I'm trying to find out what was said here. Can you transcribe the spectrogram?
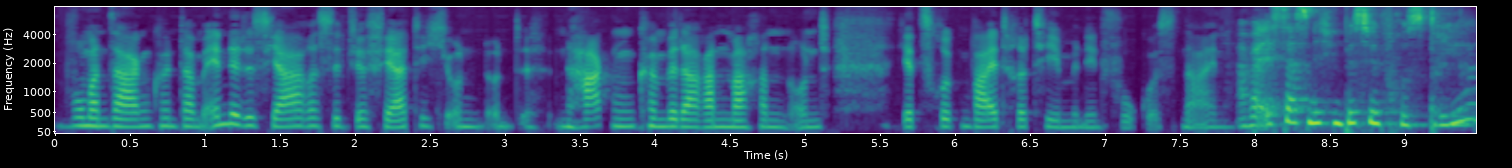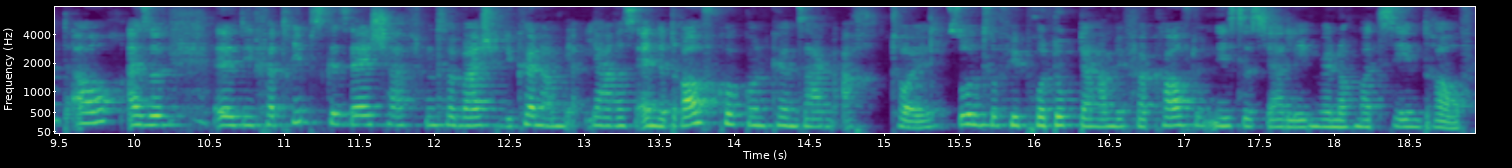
wo man sagen könnte, am Ende des Jahres sind wir fertig und, und einen Haken können wir daran machen und jetzt rücken weitere Themen in den Fokus. Nein. Aber ist das nicht ein bisschen frustrierend auch? Also äh, die Vertriebsgesellschaften zum Beispiel, die können am Jahresende drauf gucken und können sagen, ach toll, so und so viele Produkte haben wir verkauft und nächstes Jahr legen wir nochmal zehn drauf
